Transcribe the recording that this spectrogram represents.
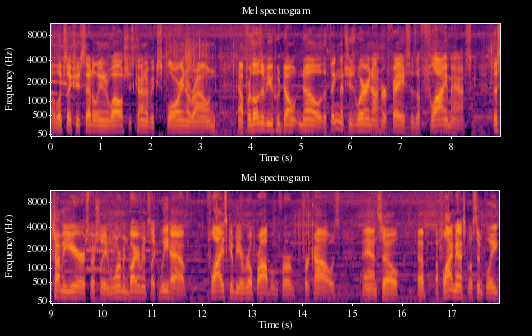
It looks like she's settling in well. She's kind of exploring around. Now for those of you who don't know, the thing that she's wearing on her face is a fly mask. This time of year, especially in warm environments like we have, flies can be a real problem for, for cows. And so a fly mask will simply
